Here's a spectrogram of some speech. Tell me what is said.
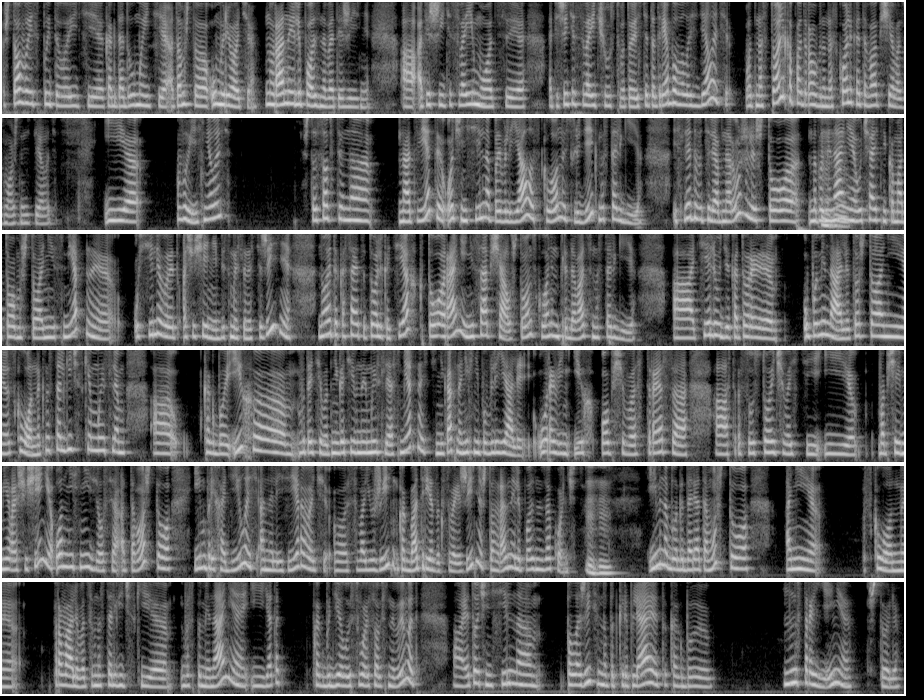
что вы испытываете, когда думаете о том, что умрете, ну, рано или поздно в этой жизни? А, опишите свои эмоции, опишите свои чувства. То есть это требовалось сделать вот настолько подробно, насколько это вообще возможно сделать. И выяснилось, что, собственно, на ответы очень сильно повлияла склонность людей к ностальгии. Исследователи обнаружили, что напоминание угу. участникам о том, что они смертные, усиливает ощущение бессмысленности жизни, но это касается только тех, кто ранее не сообщал, что он склонен предаваться ностальгии. А те люди, которые упоминали то, что они склонны к ностальгическим мыслям, а, как бы их э, вот эти вот негативные мысли о смертности никак на них не повлияли. Уровень их общего стресса, а, стрессоустойчивости и вообще мир ощущений, он не снизился от того, что им приходилось анализировать э, свою жизнь, как бы отрезок своей жизни, что он рано или поздно закончится. Угу. Именно благодаря тому, что они склонны проваливаться в ностальгические воспоминания, и я так как бы делаю свой собственный вывод, а, это очень сильно положительно подкрепляет как бы настроение, что ли.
